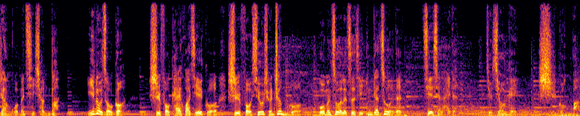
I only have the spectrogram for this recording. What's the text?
让我们启程吧！一路走过，是否开花结果，是否修成正果，我们做了自己应该做的，接下来的，就交给时光吧。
